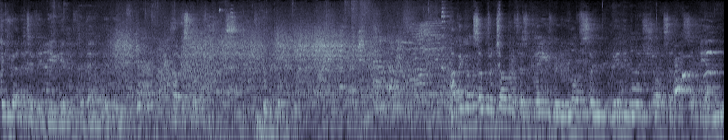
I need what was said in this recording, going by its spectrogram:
He's relatively new, you have to bear with him. Oh, it's full Have we got some photographers, please? We'd love some really nice shots of us at the end.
